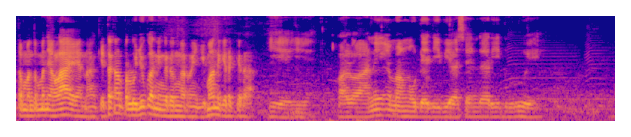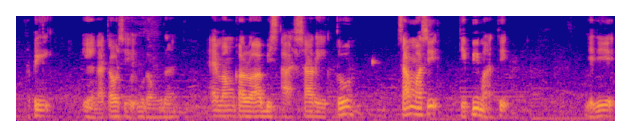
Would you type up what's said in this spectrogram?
teman-teman yang lain. Nah, kita kan perlu juga nih ngedenger gimana kira-kira. iya iya. Kalau aneh emang udah dibiasain dari dulu ya. Tapi ya nggak tahu sih mudah-mudahan. Emang kalau habis asar itu sama sih TV mati. Jadi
